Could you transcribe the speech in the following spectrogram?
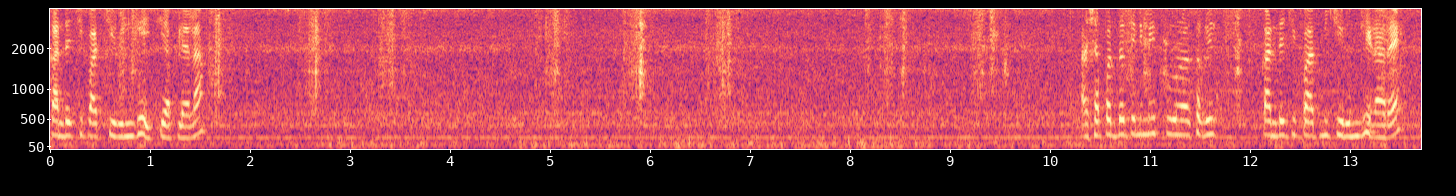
कांद्याची पात चिरून घ्यायची आपल्याला. अशा पद्धतीने मी पूर्ण सगळी कांद्याची पात मी चिरून घेणार आहे.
